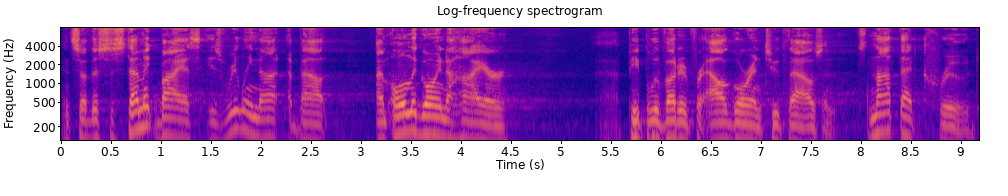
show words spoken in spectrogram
And so the systemic bias is really not about I'm only going to hire uh, people who voted for Al Gore in 2000. It's not that crude.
